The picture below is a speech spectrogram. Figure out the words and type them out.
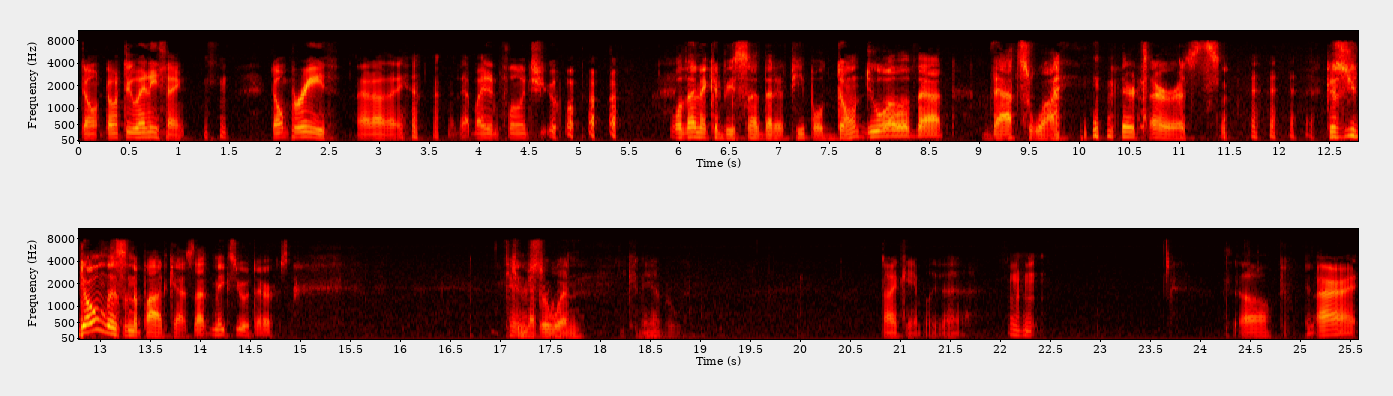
don't don't do anything, don't breathe. That uh, that might influence you. well, then it could be said that if people don't do all of that, that's why they're terrorists. Because you don't listen to podcasts, that makes you a terrorist. You can never Swift. win. You can never win. I can't believe that. hmm So, all right,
